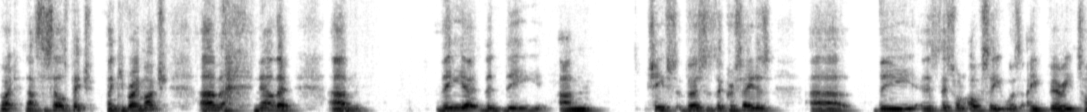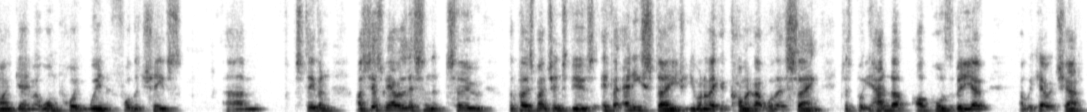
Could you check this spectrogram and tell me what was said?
Right, that's the sales pitch. Thank you very much. Um, now then, um, the uh, the the um, Chiefs versus the Crusaders. Uh, the this, this, one obviously was a very tight game, a one point win for the Chiefs. Um, Stephen, I suggest we have a listen to the post match interviews. If at any stage you want to make a comment about what they're saying, just put your hand up. I'll pause the video and we can have a chat.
